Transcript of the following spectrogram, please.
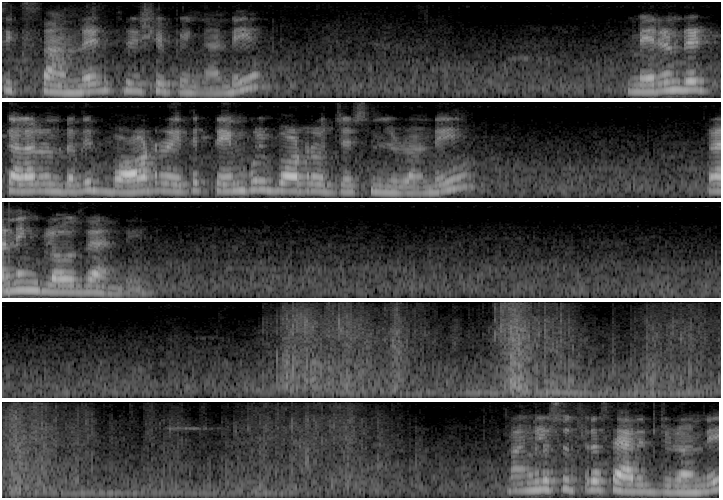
six hundred free shipping అండి. మెరూన్ రెడ్ కలర్ ఉంటుంది బార్డర్ అయితే టెంపుల్ బార్డర్ వచ్చేసింది చూడండి. రన్నింగ్ బ్లౌజే అండి. మంగళసూత్ర శారీస్ చూడండి.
